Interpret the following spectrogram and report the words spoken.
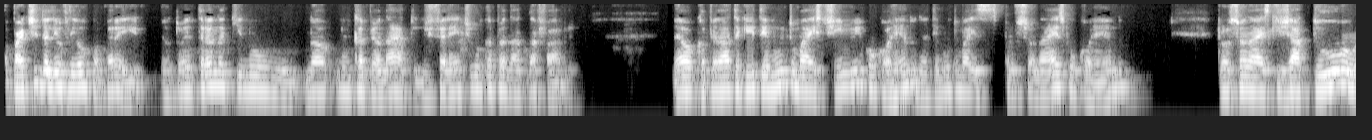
A partir dali eu falei, opa, peraí, eu estou entrando aqui num, num campeonato diferente do campeonato da fábrica. Né, o campeonato aqui tem muito mais time concorrendo, né, tem muito mais profissionais concorrendo, profissionais que já atuam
